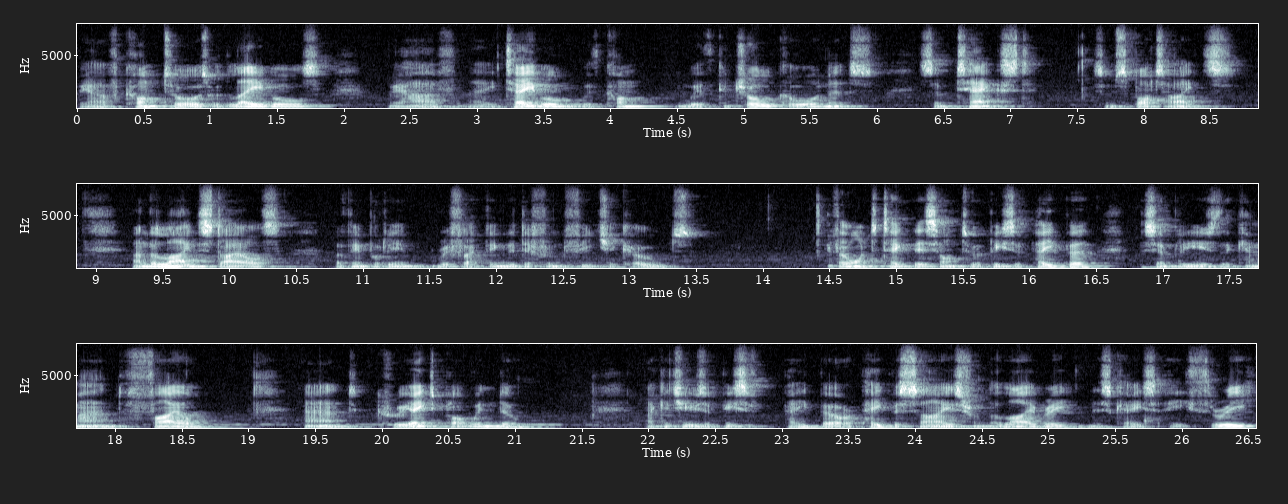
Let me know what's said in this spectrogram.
we have contours with labels, we have a table with, con with control coordinates, some text, some spot heights, and the line styles have been put in reflecting the different feature codes. If I want to take this onto a piece of paper, I simply use the command File and Create Plot Window. I can choose a piece of paper or a paper size from the library, in this case A3,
